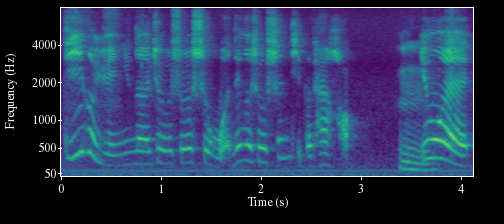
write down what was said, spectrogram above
第一个原因呢，就是说是我那个时候身体不太好，嗯，因为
